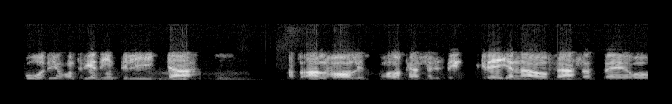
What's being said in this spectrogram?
2, division 3, det är inte lika alltså, allvarligt på kanske de sista grejerna och fräschat sig och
